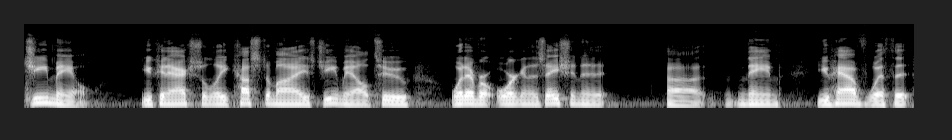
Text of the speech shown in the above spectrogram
Gmail, you can actually customize Gmail to whatever organization it, uh, name you have with it.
